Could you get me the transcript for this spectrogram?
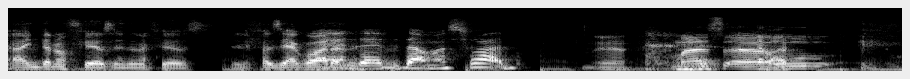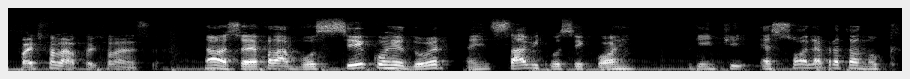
Ainda não fez, ainda não fez. Ele fazia agora, é, né? Deve dar uma suada. É, mas uh, o... pode falar, pode falar essa. Não, eu só ia falar, você corredor, a gente sabe que você corre, porque a gente é só olhar para tua nuca.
